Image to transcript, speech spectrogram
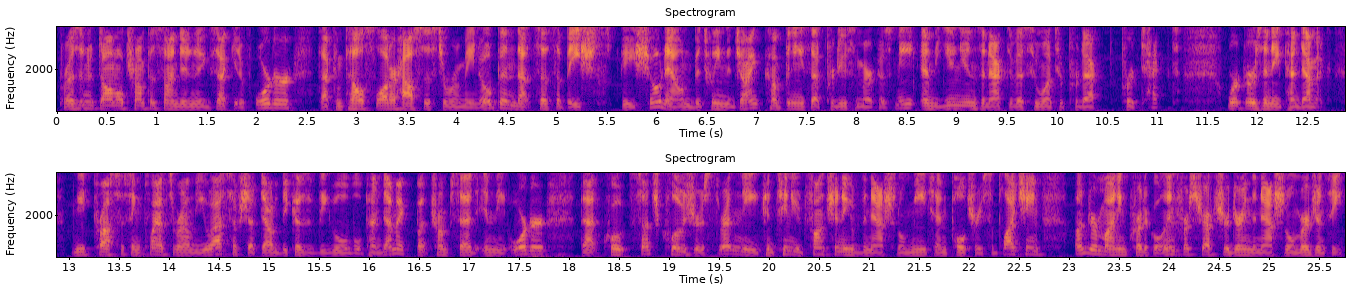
President Donald Trump has signed an executive order that compels slaughterhouses to remain open. That sets up a, sh- a showdown between the giant companies that produce America's meat and the unions and activists who want to protect, protect workers in a pandemic. Meat processing plants around the U.S. have shut down because of the global pandemic, but Trump said in the order that, quote, such closures threaten the continued functioning of the national meat and poultry supply chain, undermining critical infrastructure during the national emergency.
